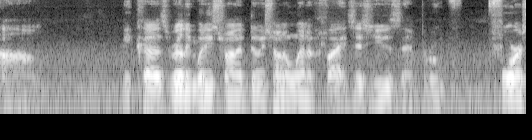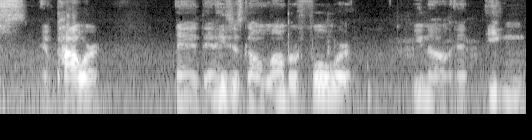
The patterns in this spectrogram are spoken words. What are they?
Um, because really what he's trying to do, he's trying to win a fight just using brute force and power and then he's just gonna lumber forward, you know, and eating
